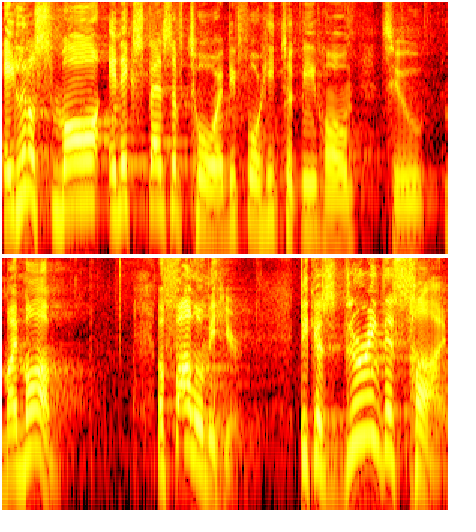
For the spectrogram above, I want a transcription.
a little small, inexpensive toy before he took me home to my mom. But follow me here, because during this time,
